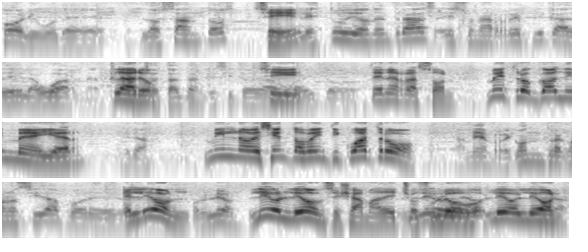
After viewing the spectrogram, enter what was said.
Hollywood de Los Santos, Sí, el estudio donde entras es una réplica de la Warner. De Claro. hecho, está el tanquecito de Sí. agua y todo. tenés razón. Metro Goldie Mayer, Mirá, 1924. también recontra conocida por el, El león. Por el león. León León se llama, de hecho, su Leo logo. León. León León. Mirá.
